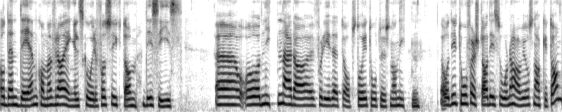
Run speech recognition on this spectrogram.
Og den D-en kommer fra engelske ordet for sykdom, disease. Eh, og 19 er da fordi dette oppsto i 2019. Og de to første av disse ordene har vi jo snakket om.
